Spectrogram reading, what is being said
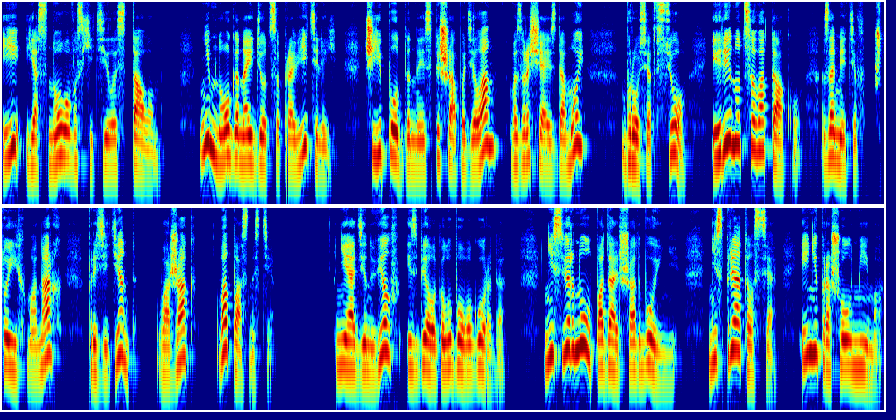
И я снова восхитилась Талом. Немного найдется правителей, чьи подданные, спеша по делам, возвращаясь домой, бросят все и ринутся в атаку, заметив, что их монарх, президент, вожак в опасности. Ни один велф из бело-голубого города не свернул подальше от бойни, не спрятался и не прошел мимо.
